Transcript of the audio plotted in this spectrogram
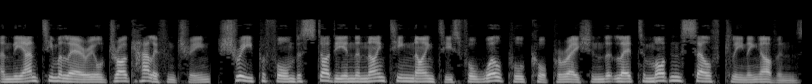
and the anti-malarial drug halofantrine. Sri performed a study in the 1990s for Whirlpool Corporation that led to modern self-cleaning ovens.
